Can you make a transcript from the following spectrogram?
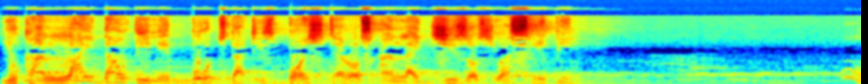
You can lie down in a boat that is boisterous and like Jesus you are sleeping. Hmm.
